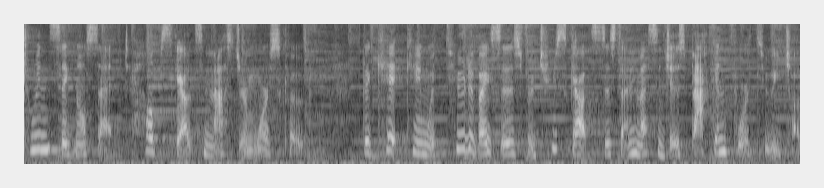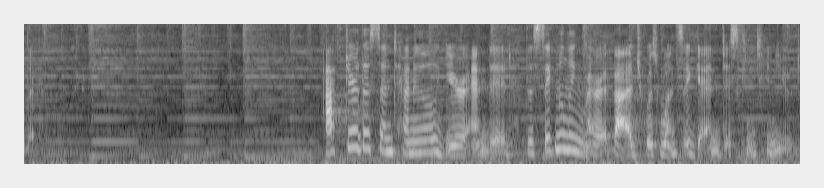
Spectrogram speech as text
twin signal set to help scouts master Morse code. The kit came with two devices for two scouts to send messages back and forth to each other. After the centennial year ended, the signaling merit badge was once again discontinued.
